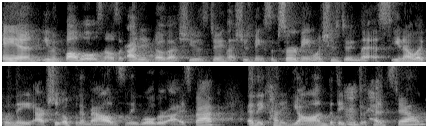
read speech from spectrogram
And even Bubbles, and I was like, I didn't know that she was doing that. She was being subservient when she was doing this. You know, like when they actually open their mouths and they roll their eyes back and they kind of yawn, but they put their heads down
